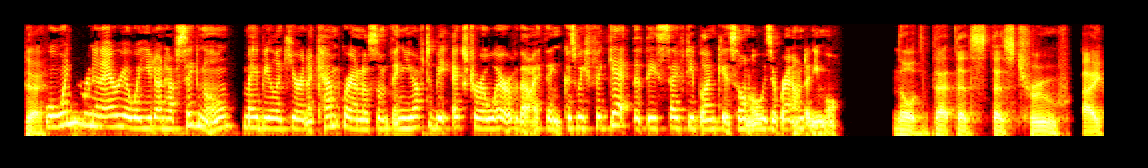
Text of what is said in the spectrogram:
Yeah. Well, when you're in an area where you don't have signal, maybe like you're in a campground or something, you have to be extra aware of that. I think because we forget that these safety blankets aren't always around anymore. No, that that's that's true. I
